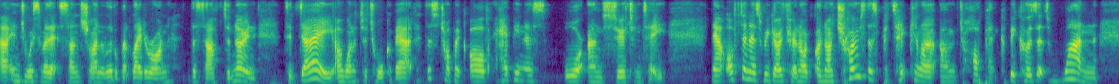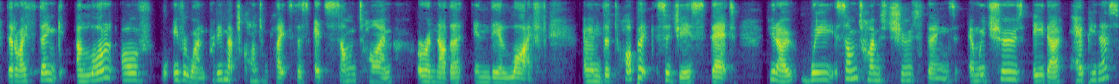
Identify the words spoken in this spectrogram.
uh, enjoy some of that sunshine a little bit later on this afternoon. Today, I wanted to talk about this topic of happiness or uncertainty. Now, often as we go through, and I, and I chose this particular um, topic because it's one that I think a lot of everyone pretty much contemplates this at some time or another in their life. And the topic suggests that, you know, we sometimes choose things and we choose either happiness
